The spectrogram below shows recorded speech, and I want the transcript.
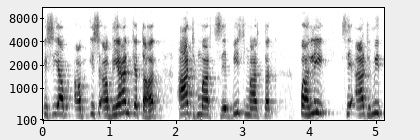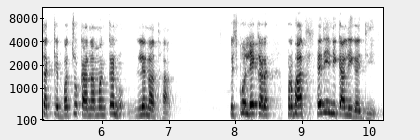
इस अभियान के तहत 8 मार्च से 20 मार्च तक पहली से आठवीं तक के बच्चों का नामांकन लेना था। इसको लेकर प्रभात फेरी निकाली गई थी,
